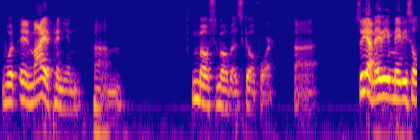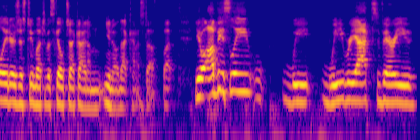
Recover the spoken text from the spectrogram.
what, in my opinion, um, most MOBAs go for. Uh, so yeah, maybe maybe Soul Eater is just too much of a skill check item, you know that kind of stuff. But you know, obviously we we react very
